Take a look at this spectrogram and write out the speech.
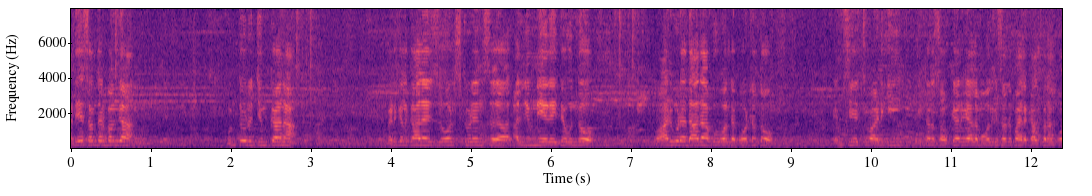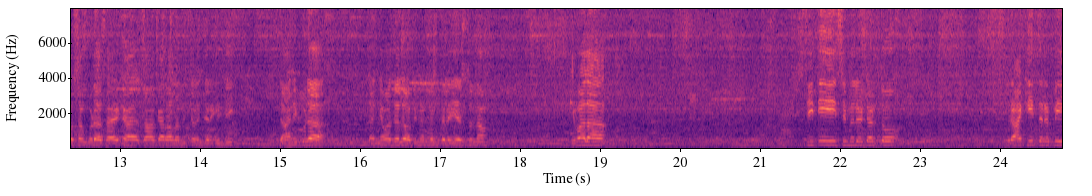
అదే సందర్భంగా Guntur gymkhana medical college old students alumni ఏదైతే ఉందో వారు కూడా దాదాపు వంద కోట్లతో ఎంసీహెచ్ వాడికి ఇతర సౌకర్యాల మౌలిక సదుపాయాల కల్పన కోసం కూడా సహాయక సహకారాలు అందించడం జరిగింది. దానికి కూడా ధన్యవాదాలు అభినందనలు తెలియజేస్తున్నాం. ఇవాళ సిటీ సిమ్యులేటర్తో బ్రాకీ థెరపీ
